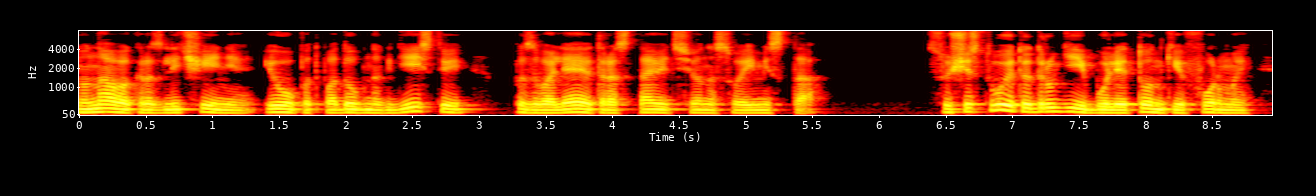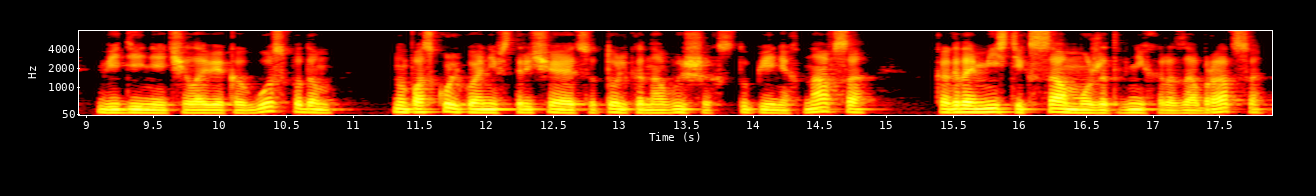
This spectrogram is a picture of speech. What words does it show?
Но навык развлечения и опыт подобных действий позволяют расставить все на свои места. Существуют и другие более тонкие формы ведения человека Господом, но поскольку они встречаются только на высших ступенях Навса, когда мистик сам может в них разобраться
